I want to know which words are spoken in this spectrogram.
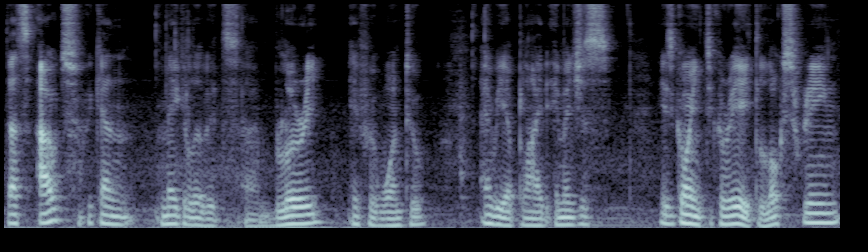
that's out, we can make it a little bit uh, blurry if we want to and we apply the images is going to create lock screen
